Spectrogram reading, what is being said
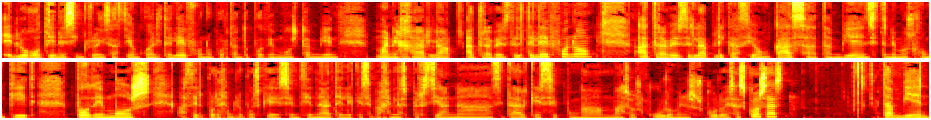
Eh, luego tiene sincronización con el teléfono, por tanto podemos también manejarla a través del teléfono, a través de la aplicación casa también, si tenemos HomeKit, podemos hacer, por ejemplo, pues que se encienda la tele, que se bajen las persianas y tal, que se ponga más oscuro, menos oscuro, esas cosas. También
